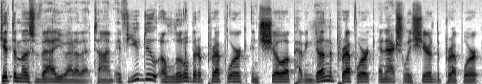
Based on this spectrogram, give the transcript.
get the most value out of that time, if you do a little bit of prep work and show up having done the prep work and actually shared the prep work,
